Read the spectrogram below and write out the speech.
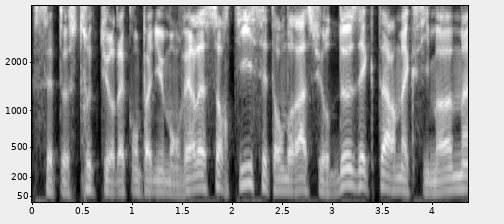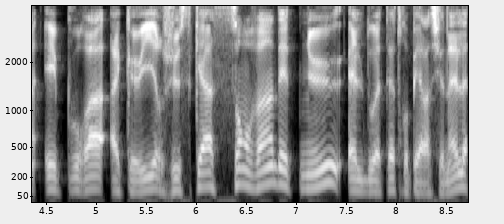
Cette structure d'accompagnement vers la sortie s'étendra sur 2 hectares maximum et pourra accueillir jusqu'à 120 détenus. Elle doit être opérationnelle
